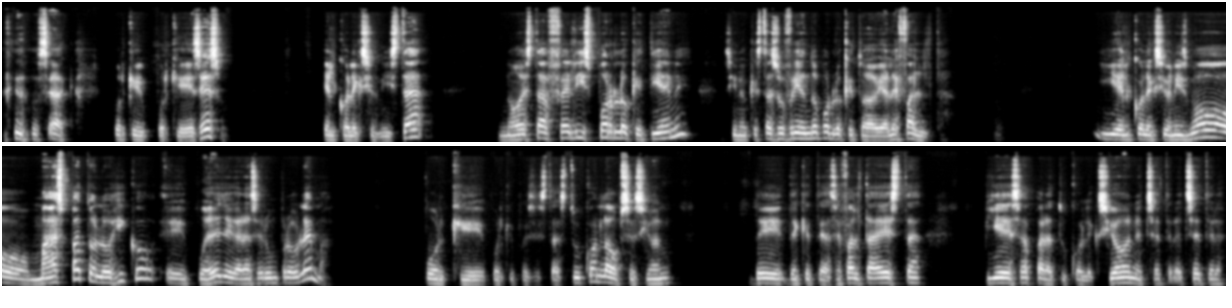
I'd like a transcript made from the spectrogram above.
o sea, porque, porque es eso. El coleccionista no está feliz por lo que tiene, sino que está sufriendo por lo que todavía le falta. Y el coleccionismo más patológico eh, puede llegar a ser un problema, porque, porque pues estás tú con la obsesión de, de que te hace falta esta pieza para tu colección, etcétera, etcétera.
